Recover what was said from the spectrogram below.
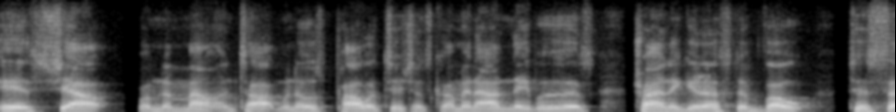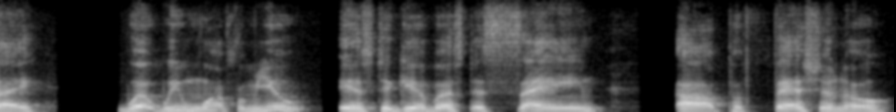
is shout from the mountaintop when those politicians come in our neighborhoods trying to get us to vote to say what we want from you is to give us the same uh, professional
